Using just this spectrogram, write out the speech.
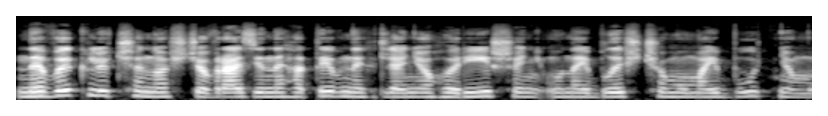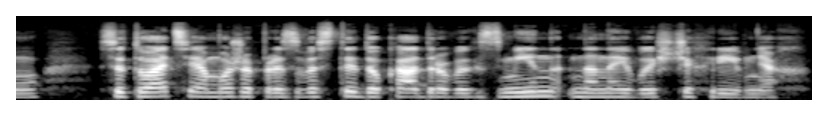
Не виключено, що в разі негативних для нього рішень у найближчому майбутньому ситуація може призвести до кадрових змін на найвищих рівнях.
